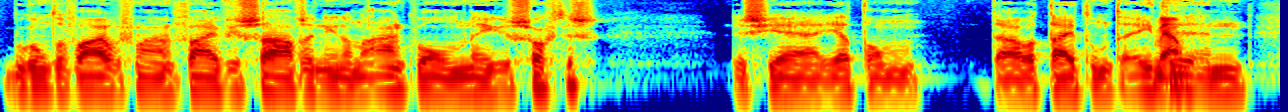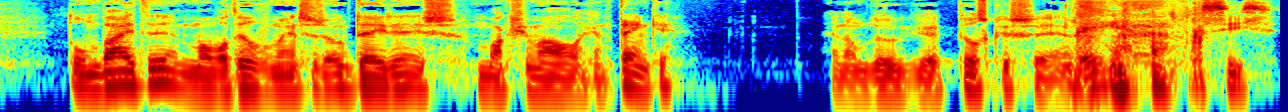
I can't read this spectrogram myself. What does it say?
begon te varen volgens mij om vijf uur s'avonds en die dan aankwam om negen uur s ochtends. Dus ja, je had dan daar wat tijd om te eten Ja. en te ontbijten. Maar wat heel veel mensen dus ook deden is maximaal gaan tanken. En dan bedoel ik eh, pilsjes en zo. ja, precies.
